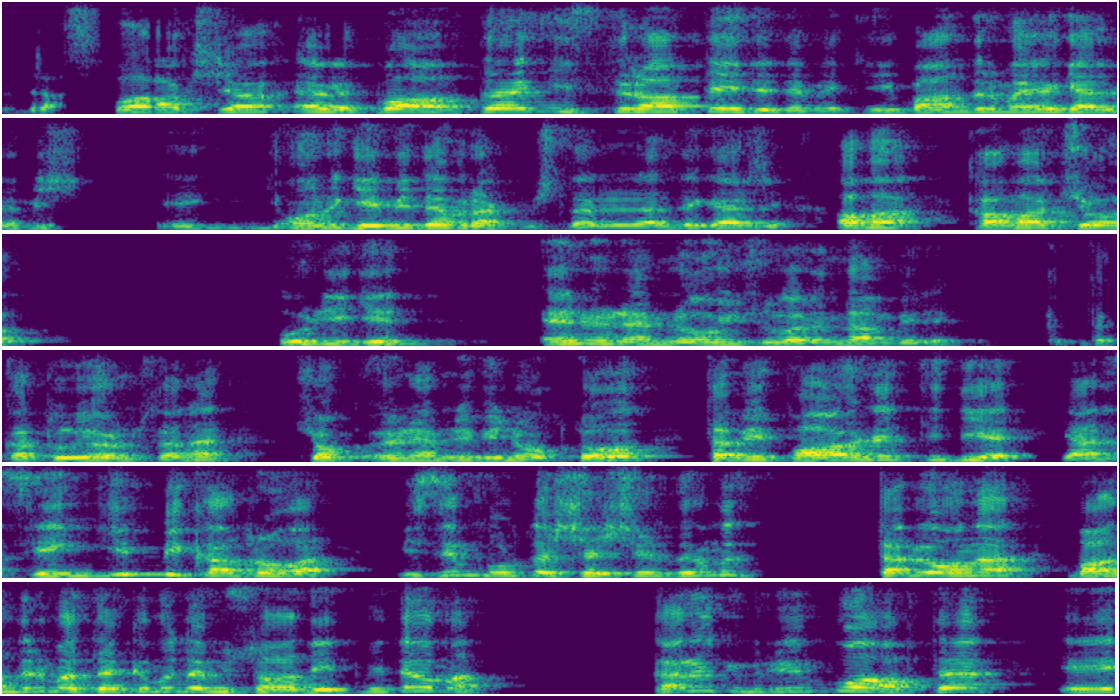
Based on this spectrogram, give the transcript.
biraz. Bu akşam evet bu hafta istirahatteydi demek ki. Bandırmaya gelmemiş. E, onu gemide bırakmışlar herhalde gerçi. Ama Camacho bu ligin en önemli oyuncularından biri. Katılıyorum sana. Çok önemli bir nokta o. Tabii Paoletti diye yani zengin bir kadro var. Bizim burada şaşırdığımız tabii ona bandırma takımı da müsaade etmedi ama Karagümrük'ün bu hafta e,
